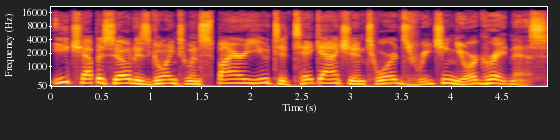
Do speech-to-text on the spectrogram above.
Each episode is going to inspire you to take action towards reaching your greatness.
